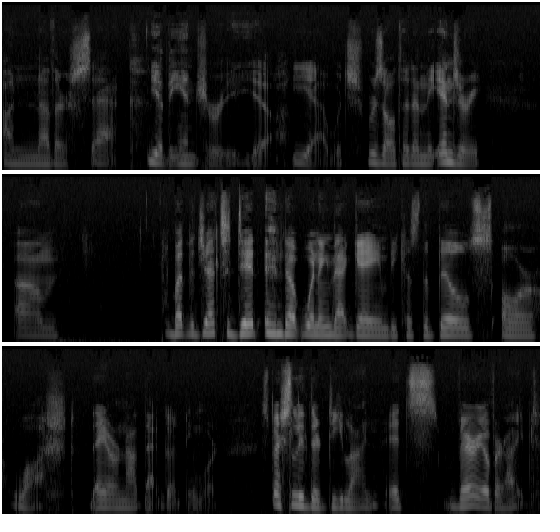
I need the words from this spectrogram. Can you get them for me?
another sack. Yeah, the injury. Yeah. Yeah, which resulted in the injury. Um, but the Jets did end up winning that game because the Bills are washed. They are not that good anymore, especially their D line. It's very overhyped.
